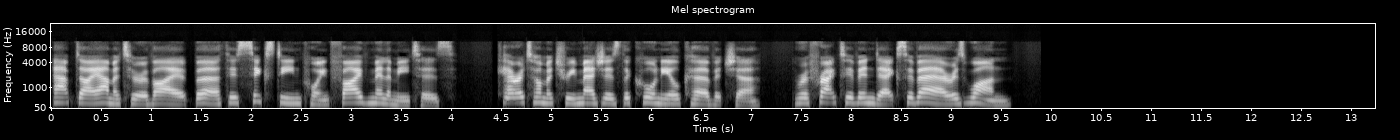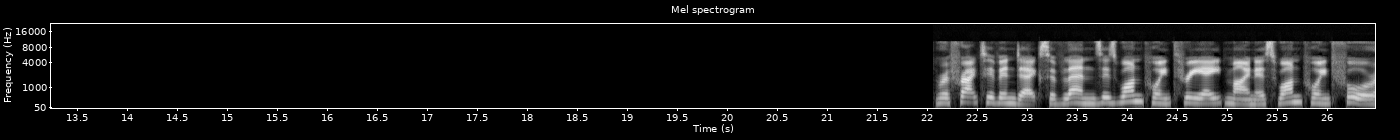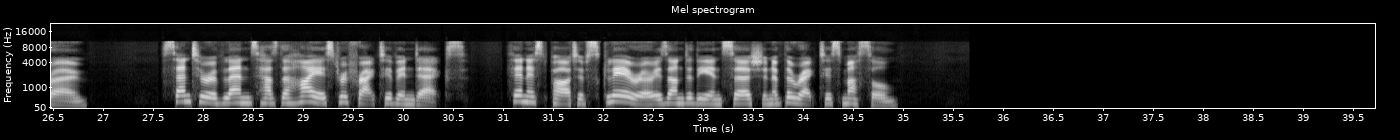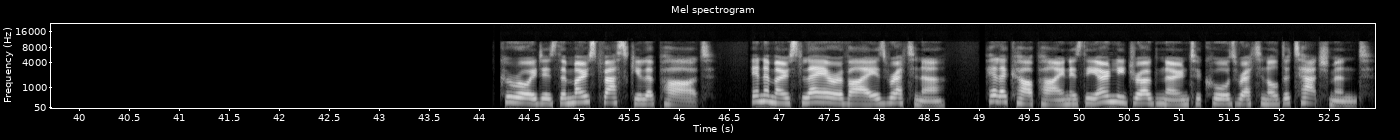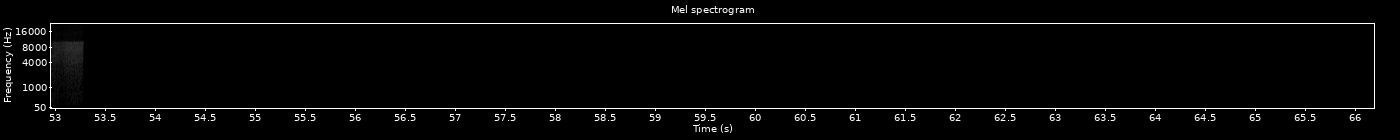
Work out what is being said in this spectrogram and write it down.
App diameter of eye at birth is 16.5 mm. Keratometry measures the corneal curvature. Refractive index of air is 1. Refractive index of lens is 1.38 minus 1.40. Center of lens has the highest refractive index. Thinnest part of sclera is under the insertion of the rectus muscle. Choroid is the most vascular part. Innermost layer of eye is retina. Pilocarpine is the only drug known to cause retinal detachment.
